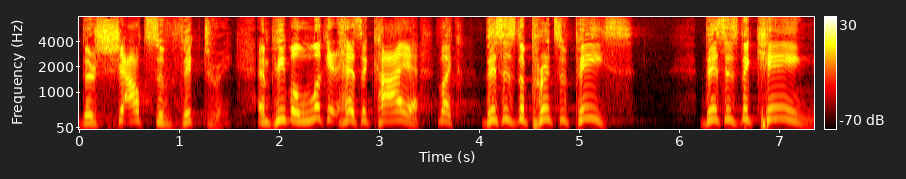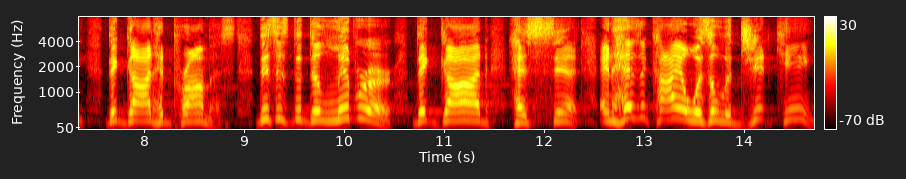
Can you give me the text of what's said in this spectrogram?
there's shouts of victory. And people look at Hezekiah like, this is the Prince of Peace. This is the king that God had promised. This is the deliverer that God has sent. And Hezekiah was a legit king.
